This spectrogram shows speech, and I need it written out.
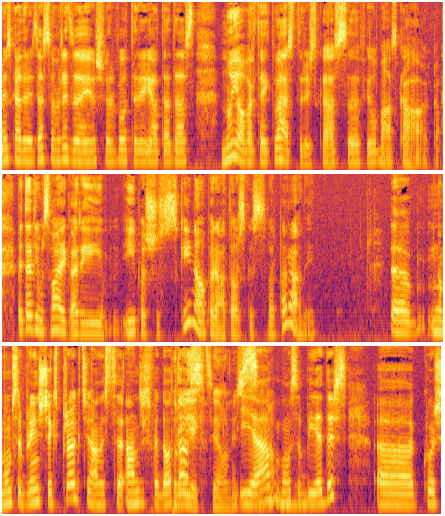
mēs kādreiz esam redzējuši, varbūt arī jau tādās, nu jau var teikt, vēsturiskās uh, filmās, kā, kā. Bet tad jums vajag arī īpašus kino operators, kas var parādīt. Uh, nu, mums ir brīnišķīgs projekcionists Andris Fedotovs. Projekcionists. Jā, jā. mūsu biedrs, uh, kurš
